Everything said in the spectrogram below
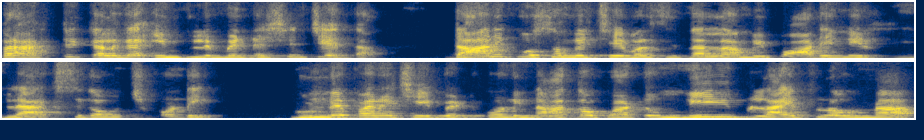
ప్రాక్టికల్గా ఇంప్లిమెంటేషన్ చేద్దాం. దానికోసం మీరు చేయవలసిందల్లా మీ బాడీని రిలాక్స్గా ఉంచుకోండి. గుండె పైన చేపెట్టుకోండి. నాతో పాటు మీ లైఫ్లో ఉన్న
